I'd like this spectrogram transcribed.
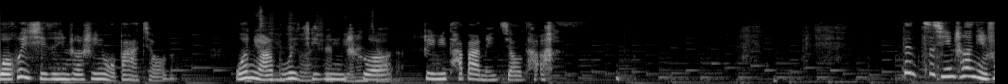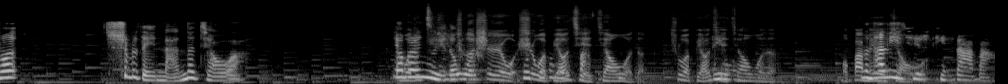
我会骑自行车是因为我爸教的，我女儿不会骑自行车是因为她爸没教她。但自行车你说是不是得男的教啊？要不然女的我是我是我表姐教我的，是我表姐教我的，我爸那没有教他力气。挺大吧？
